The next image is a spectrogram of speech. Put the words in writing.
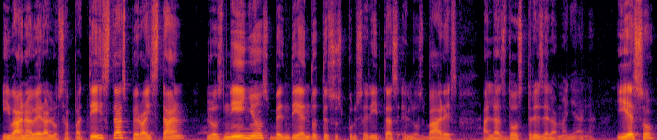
y van a ver a los zapatistas, pero ahí están los niños vendiéndote sus pulseritas en los bares a las 2, 3 de la mañana. Y eso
